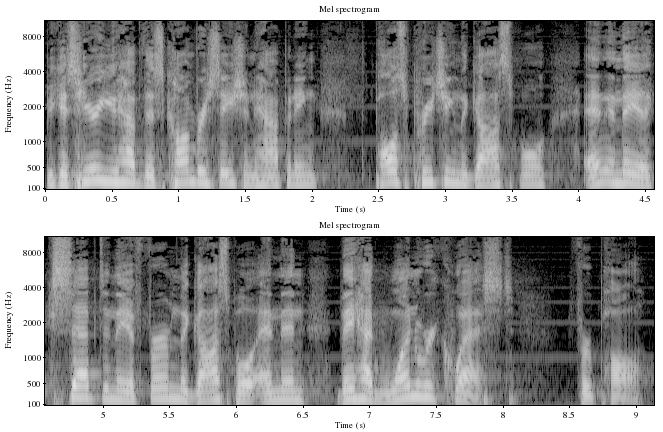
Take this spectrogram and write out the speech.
Because here you have this conversation happening Paul's preaching the gospel, and, and they accept and they affirm the gospel, and then they had one request for Paul.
